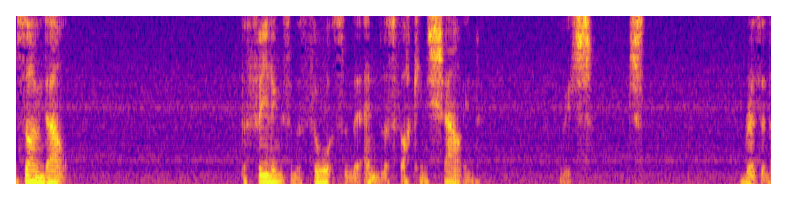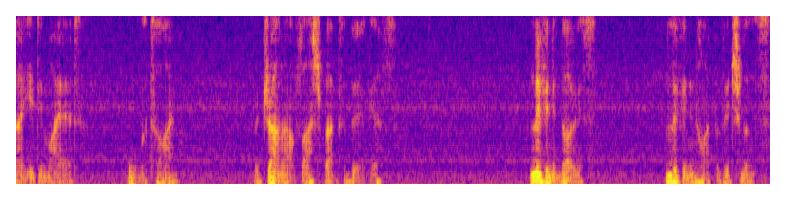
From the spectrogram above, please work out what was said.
zoned out. The feelings and the thoughts and the endless fucking shouting which just resonated in my head all the time. Would drown out flashbacks a bit I guess. Living in those. Living in hypervigilance.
